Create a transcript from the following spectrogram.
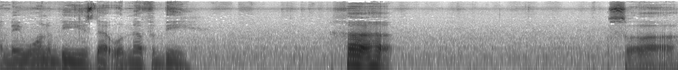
And they wannabes that will never be. so, uh,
